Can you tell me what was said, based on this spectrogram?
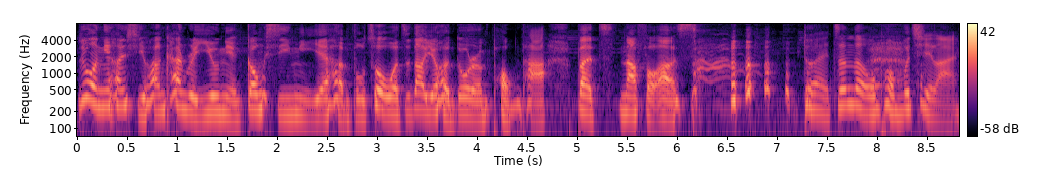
如果你很喜欢看 reunion，恭喜你，也很不错。我知道有很多人捧他，but not for us。对，真的我捧不起来。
